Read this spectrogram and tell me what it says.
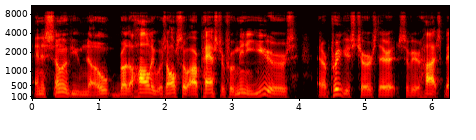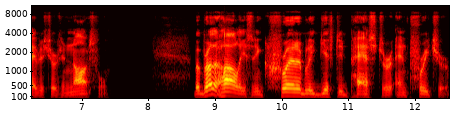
And as some of you know, Brother Holly was also our pastor for many years at our previous church there at Sevier Heights Baptist Church in Knoxville. But Brother Holly is an incredibly gifted pastor and preacher.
